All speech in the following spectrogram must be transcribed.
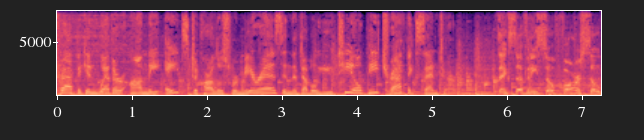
Traffic and weather on the 8th to Carlos Ramirez in the WTOP Traffic Center. Thanks, Stephanie. So far, so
